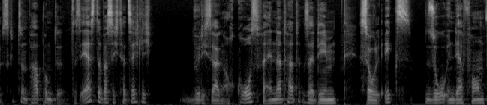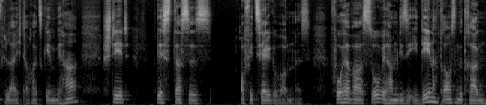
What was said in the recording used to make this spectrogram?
Es gibt so ein paar Punkte. Das erste, was sich tatsächlich, würde ich sagen, auch groß verändert hat, seitdem Soul X so in der Form vielleicht auch als GmbH steht, ist, dass es offiziell geworden ist. Vorher war es so, wir haben diese Idee nach draußen getragen,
